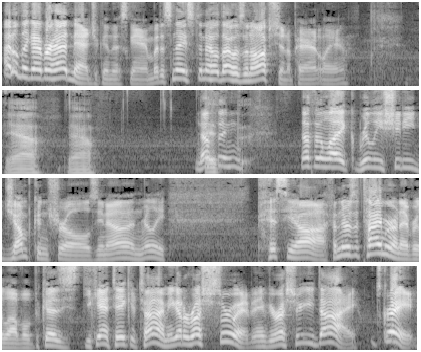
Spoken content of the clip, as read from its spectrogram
I don't think I ever had magic in this game, but it's nice to know that was an option. Apparently, yeah, yeah, nothing, It- nothing like really shitty jump controls, you know, and really piss you off. And there's a timer on every level because you can't take your time. You got to rush through it, and if you rush through it, you die. It's great.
